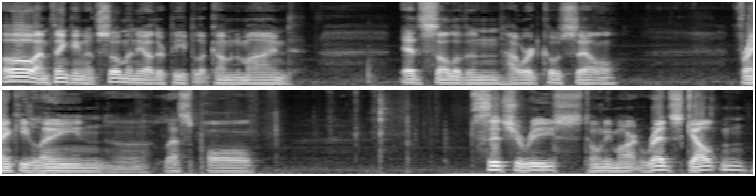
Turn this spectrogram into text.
Oh, I'm thinking of so many other people that come to mind Ed Sullivan, Howard Cosell, Frankie Laine, uh, Les Paul, Cyd Charisse, Tony Martin, Red Skelton,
